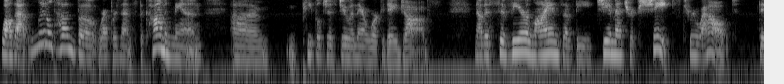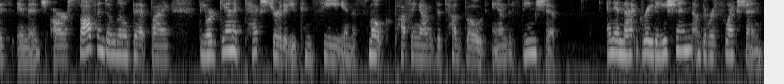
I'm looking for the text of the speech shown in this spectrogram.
while that little tugboat represents the common man, um, people just doing their workaday jobs. Now, the severe lines of the geometric shapes throughout this image are softened a little bit by the organic texture that you can see in the smoke puffing out of the tugboat and the steamship. And in that gradation of the reflection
